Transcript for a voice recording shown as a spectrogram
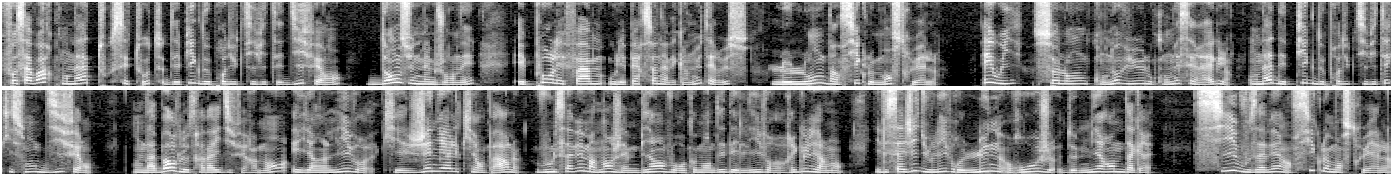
Faut savoir qu'on a tous et toutes des pics de productivité différents dans une même journée et pour les femmes ou les personnes avec un utérus, le long d'un cycle menstruel. Et oui, selon qu'on ovule ou qu'on ait ses règles, on a des pics de productivité qui sont différents on aborde le travail différemment et il y a un livre qui est génial qui en parle. Vous le savez maintenant, j'aime bien vous recommander des livres régulièrement. Il s'agit du livre Lune rouge de Miranda Gray. Si vous avez un cycle menstruel,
